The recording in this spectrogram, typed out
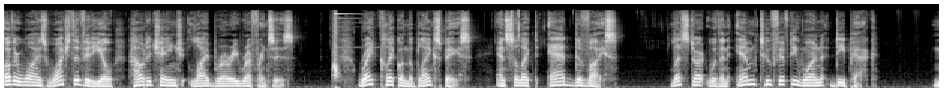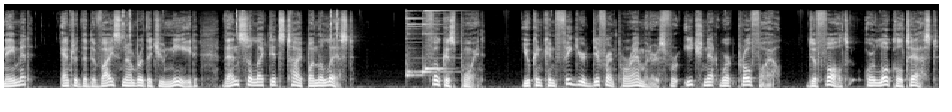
Otherwise, watch the video How to Change Library References. Right-click on the blank space and select Add Device. Let's start with an M251 DPAC. Name it, enter the device number that you need, then select its type on the list. Focus point. You can configure different parameters for each network profile default, or local test.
